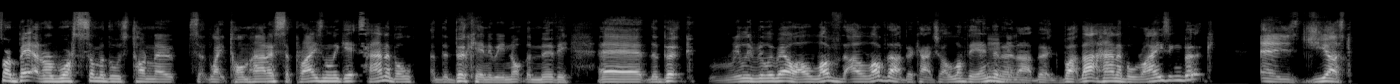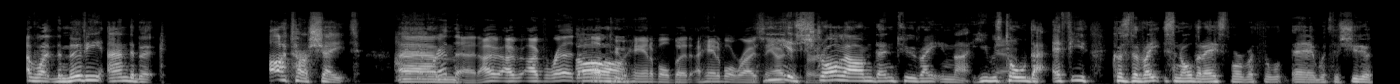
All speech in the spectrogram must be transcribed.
for better or worse, some of those turnouts, like Tom Harris surprisingly gets Hannibal, the book anyway, not the movie. Uh, the book really, really well. I love I love that book actually. I love the ending Mhm. of that book. But that Hannibal Rising book is just like the movie and the book, utter shite. I haven't um, read that. I, I I've read up Oh. to Hannibal, but Hannibal Rising. I He is strong armed into writing that. He was Yeah. told that if he, because the rights and all the rest were with the uh, with the studio,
